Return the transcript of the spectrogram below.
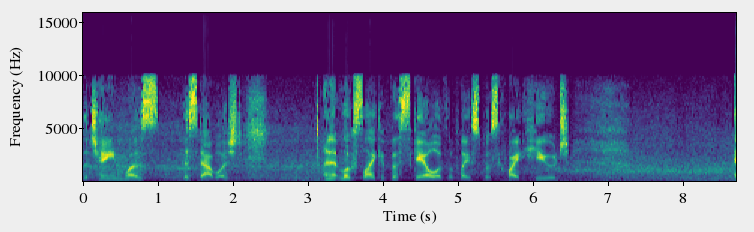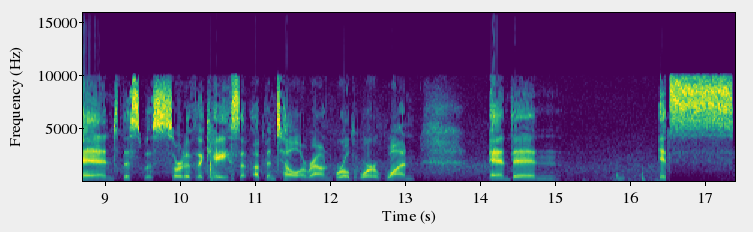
the chain was established. And it looks like the scale of the place was quite huge. And this was sort of the case up until around World War One, and then it's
